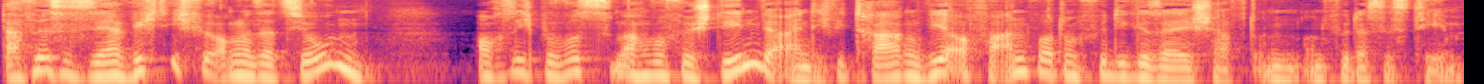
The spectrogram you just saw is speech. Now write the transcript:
dafür ist es sehr wichtig für Organisationen, auch sich bewusst zu machen, wofür stehen wir eigentlich? Wie tragen wir auch Verantwortung für die Gesellschaft und, und für das System?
